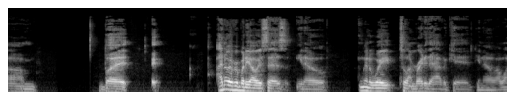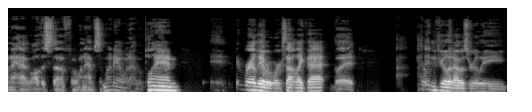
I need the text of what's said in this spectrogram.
Um, but I know everybody always says, you know, I'm going to wait till I'm ready to have a kid. You know, I want to have all this stuff. I want to have some money. I want to have a plan. It, it, rarely ever works out like that, but I didn't feel that I was really,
